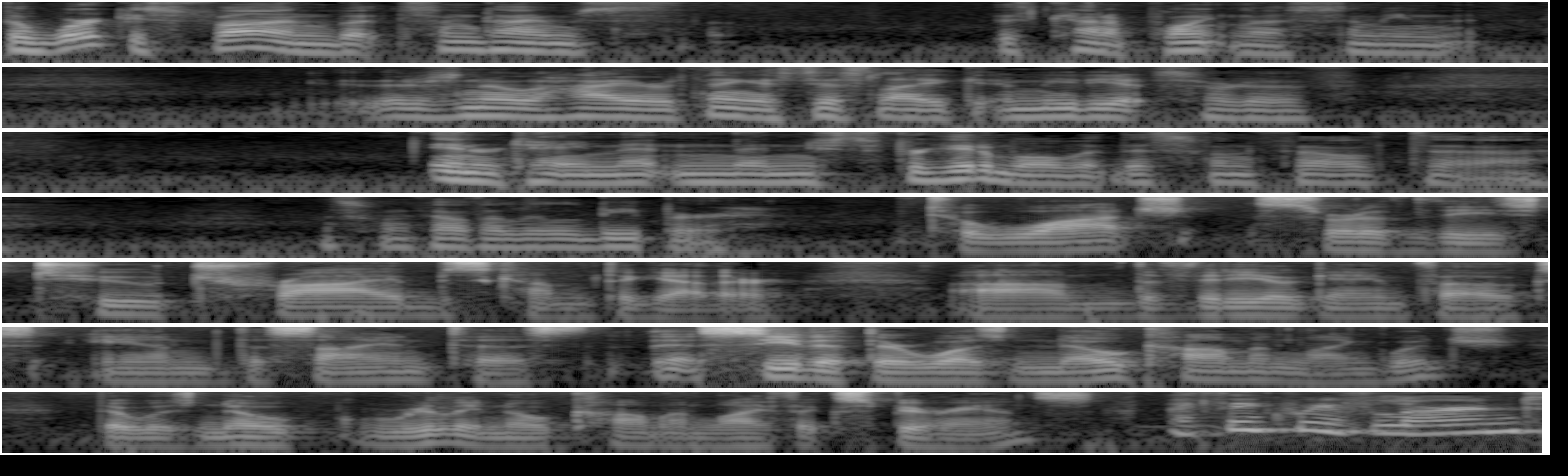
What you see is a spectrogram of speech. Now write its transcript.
the work is fun, but sometimes it's kind of pointless. I mean, there's no higher thing. It's just like immediate sort of entertainment, and then it's forgettable. But this one felt uh, this one felt a little deeper. To watch sort of these two tribes come together. Um, the video game folks and the scientists see that there was no common language, there was no really no common life experience. I think we've learned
